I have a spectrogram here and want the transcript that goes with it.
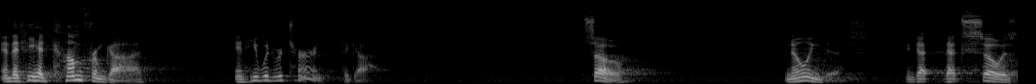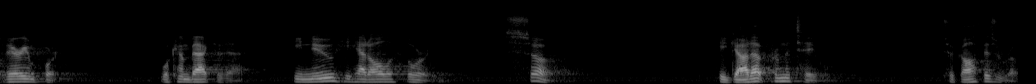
and that he had come from God and he would return to God. So, knowing this, that, that so is very important. We'll come back to that. He knew he had all authority. So, he got up from the table, took off his robe,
